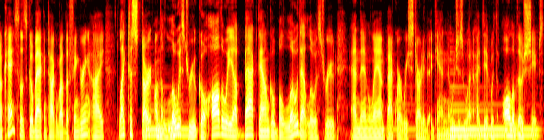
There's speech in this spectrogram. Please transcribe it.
Okay, so let's go back and talk about the fingering. I like to start on the lowest root, go all the way up, back down, go below that lowest root, and then land back where we started again, which is what I did with all of those shapes.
